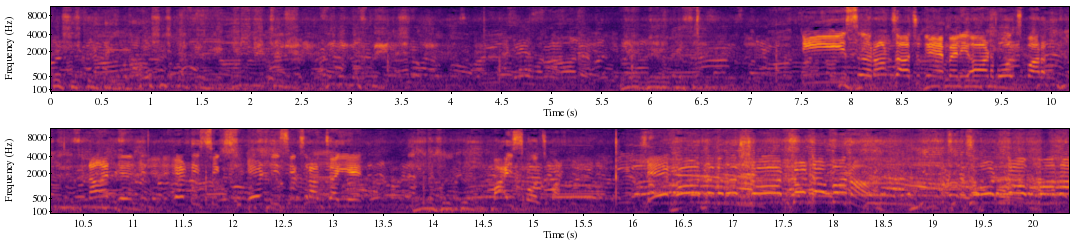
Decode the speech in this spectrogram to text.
कोशिश करते हुए कोशिश करते हुए तीस रन आ चुके हैं पहली आठ बॉल्स पर। Eighty six eighty six run चाहिए। बाईस बॉल्स पर। एक और ज़बरदस्त शॉट छोटा पाना। छोटा पाना,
